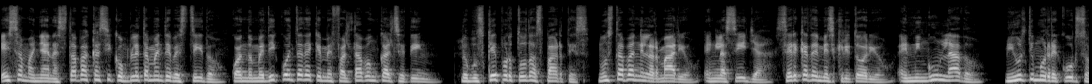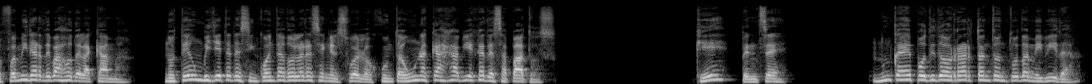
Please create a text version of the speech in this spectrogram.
Esa mañana estaba casi completamente vestido, cuando me di cuenta de que me faltaba un calcetín. Lo busqué por todas partes. No estaba en el armario, en la silla, cerca de mi escritorio, en ningún lado. Mi último recurso fue mirar debajo de la cama. Noté un billete de 50 dólares en el suelo junto a una caja vieja de zapatos. ¿Qué? pensé. Nunca he podido ahorrar tanto en toda mi vida,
